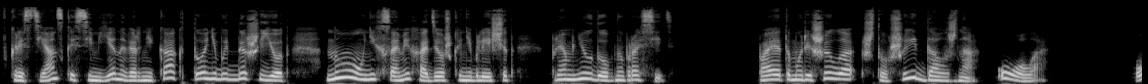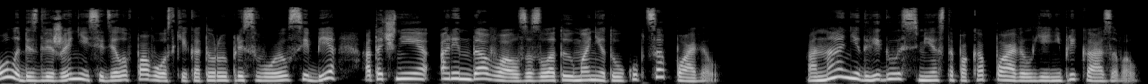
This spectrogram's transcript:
В крестьянской семье наверняка кто-нибудь дошьет, но у них самих одежка не блещет, прям неудобно просить. Поэтому решила, что шить должна Ола. Ола без движения сидела в повозке, которую присвоил себе, а точнее арендовал за золотую монету у купца Павел. Она не двигалась с места, пока Павел ей не приказывал.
